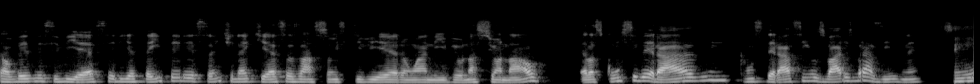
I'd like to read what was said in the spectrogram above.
Talvez nesse viés seria até interessante, né, que essas ações que vieram a nível nacional elas considerassem, considerassem os vários Brasis, né? Sim.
